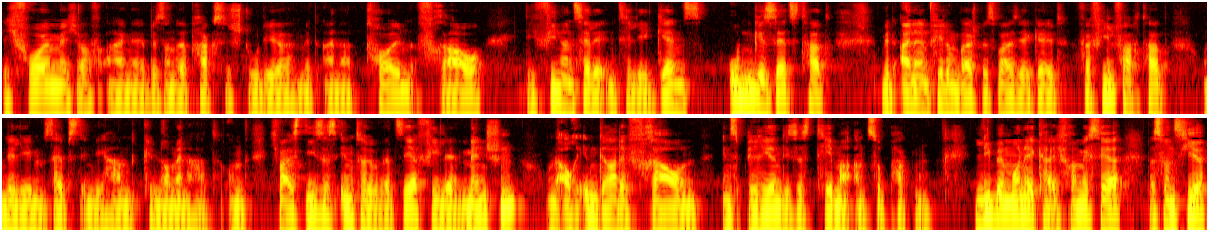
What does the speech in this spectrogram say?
Ich freue mich auf eine besondere Praxisstudie mit einer tollen Frau, die finanzielle Intelligenz umgesetzt hat, mit einer Empfehlung beispielsweise ihr Geld vervielfacht hat und ihr Leben selbst in die Hand genommen hat. Und ich weiß, dieses Interview wird sehr viele Menschen und auch eben gerade Frauen inspirieren, dieses Thema anzupacken. Liebe Monika, ich freue mich sehr, dass wir uns hier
